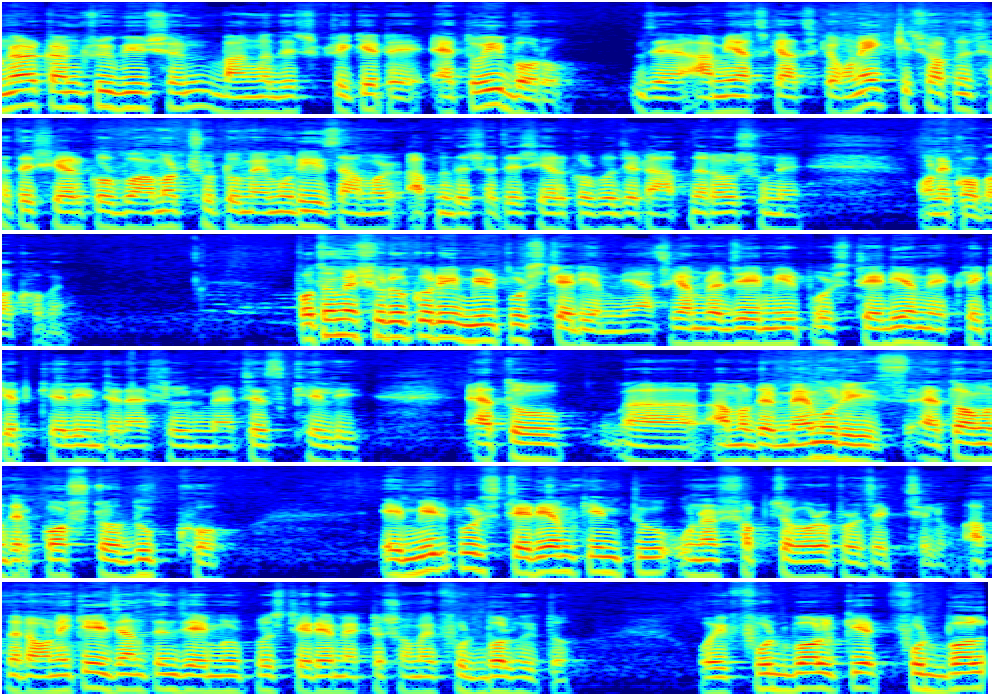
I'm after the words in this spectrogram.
ওনার কন্ট্রিবিউশন বাংলাদেশ ক্রিকেটে এতই বড় যে আমি আজকে আজকে অনেক কিছু আপনাদের সাথে শেয়ার করব। আমার ছোট মেমোরিজ আমার আপনাদের সাথে শেয়ার করব, যেটা আপনারাও শুনে অনেক অবাক হবেন। প্রথমে শুরু করি মিরপুর স্টেডিয়াম নিয়ে। আজকে আমরা যে মিরপুর স্টেডিয়ামে ক্রিকেট খেলি ইন্টারন্যাশনাল ম্যাচেস খেলি, এত আমাদের মেমোরিজ এত আমাদের কষ্ট, দুঃখ, এই মিরপুর স্টেডিয়াম কিন্তু ওনার সবচেয়ে বড় প্রজেক্ট ছিল। আপনারা অনেকেই জানতেন যে এই মিরপুর স্টেডিয়ামে একটা সময় ফুটবল হইতো। ওই ফুটবলকে, ফুটবল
